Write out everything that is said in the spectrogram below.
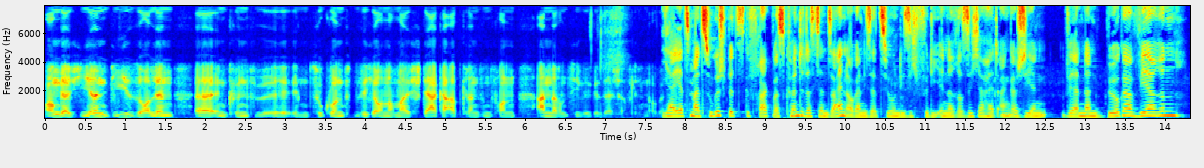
engagieren, die sollen äh, in, äh, in, Zukunft sich auch nochmal stärker abgrenzen von anderen zivilgesellschaftlichen Organisationen. Ja, jetzt mal zugespitzt gefragt, was könnte das denn sein, Organisationen, die sich für die innere Sicherheit engagieren? Werden dann Bürgerwehren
